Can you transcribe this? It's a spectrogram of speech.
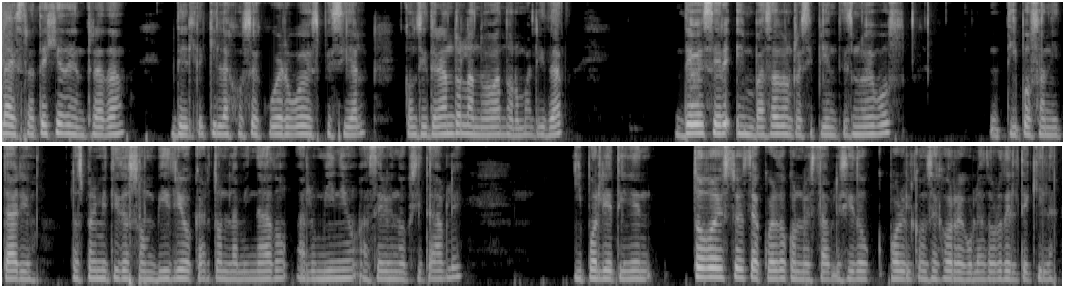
La estrategia de entrada del tequila José Cuervo especial, considerando la nueva normalidad, debe ser envasado en recipientes nuevos tipo sanitario. Los permitidos son vidrio, cartón laminado, aluminio, acero inoxidable y polietileno. Todo esto es de acuerdo con lo establecido por el Consejo Regulador del Tequila.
